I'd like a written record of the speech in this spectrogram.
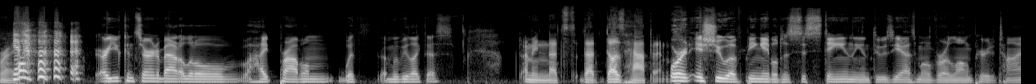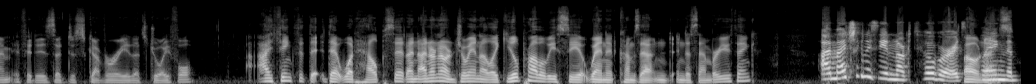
Right. Are you concerned about a little hype problem with a movie like this? I mean that's that does happen. Or an issue of being able to sustain the enthusiasm over a long period of time if it is a discovery that's joyful? I think that th- that what helps it, and I don't know, Joanna, like you'll probably see it when it comes out in, in December. You think? I'm actually going to see it in October. It's Oh, playing nice. the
